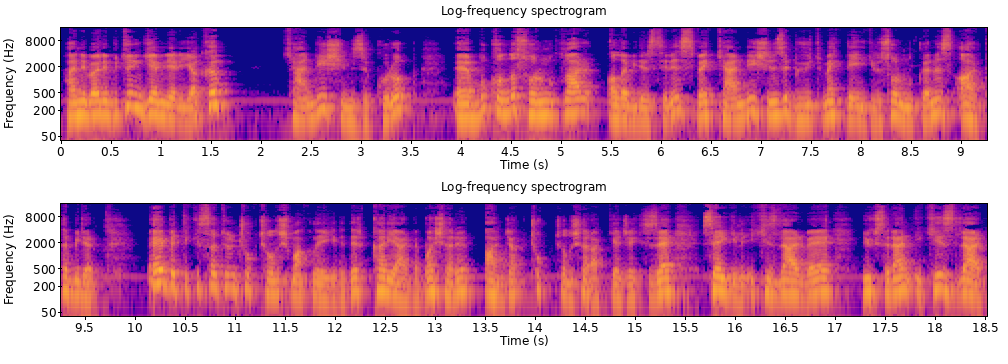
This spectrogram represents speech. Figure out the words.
hani böyle bütün gemileri yakıp kendi işinizi kurup e, bu konuda sorumluluklar alabilirsiniz ve kendi işinizi büyütmekle ilgili sorumluluklarınız artabilir. Elbette ki Satürn çok çalışmakla ilgilidir. Kariyerde başarı ancak çok çalışarak gelecek size sevgili ikizler ve yükselen ikizler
